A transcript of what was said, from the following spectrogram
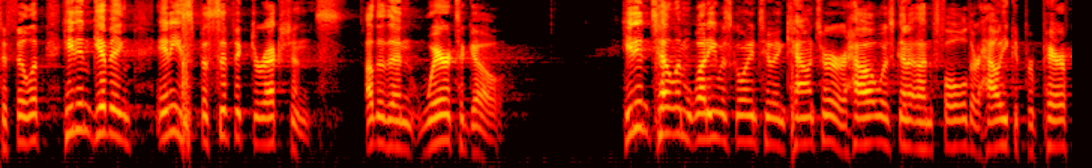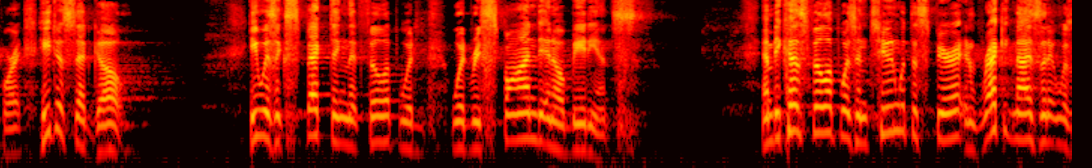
to Philip, he didn't give him any specific directions other than where to go? He didn't tell him what he was going to encounter or how it was going to unfold or how he could prepare for it. He just said, Go. He was expecting that Philip would, would respond in obedience. And because Philip was in tune with the Spirit and recognized that it was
